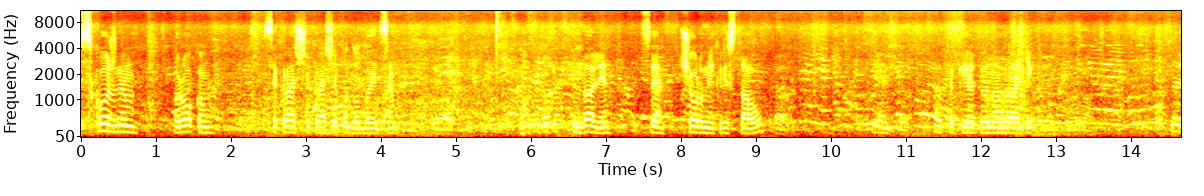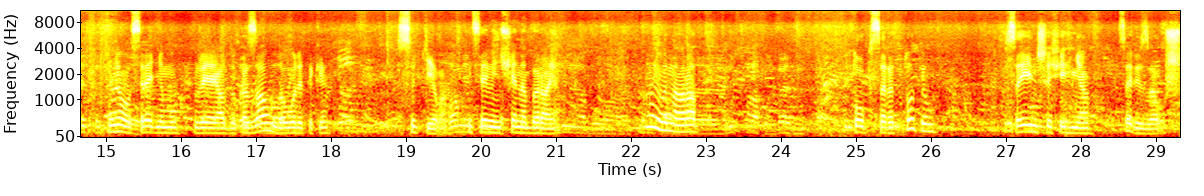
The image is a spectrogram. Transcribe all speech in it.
З кожним роком все краще краще подобається. Далі це чорний кристал. Ось такий от виноградик. У нього в середньому, вже я доказав, доволі таки суттєво. І це він ще набирає. Ну і виноград топ серед топів. Все інше фігня. Це різауш.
